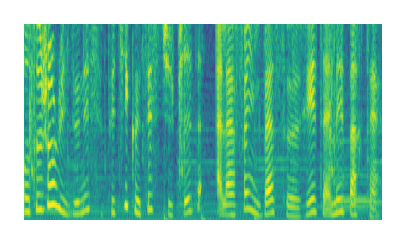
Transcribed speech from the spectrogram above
Pour toujours lui donner ce petit côté stupide, à la fin il va se rétamer par terre.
